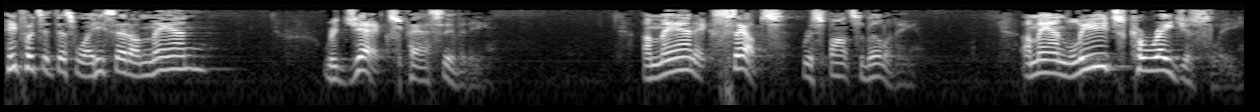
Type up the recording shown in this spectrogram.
He puts it this way. He said, a man rejects passivity. A man accepts responsibility. A man leads courageously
